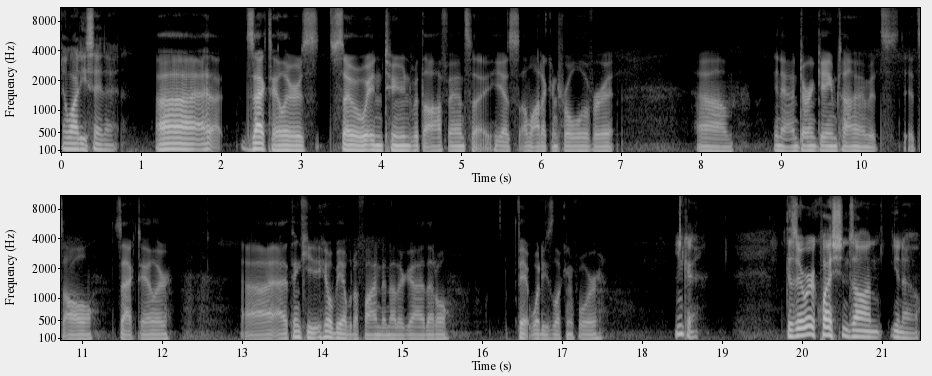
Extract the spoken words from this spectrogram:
And why do you say that? Uh, Zac Taylor is so in tune with the offense. Uh, he has a lot of control over it. Um, you know, and during game time, it's it's all Zac Taylor. Uh, I I think he he'll be able to find another guy that'll fit what he's looking for. Okay. Because there were questions on, you know,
